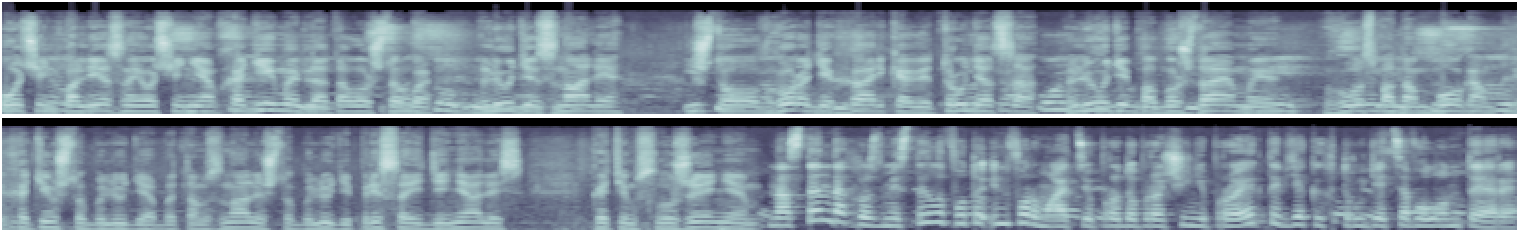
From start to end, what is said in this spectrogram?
очень полезны и очень необходимы для того, чтобы люди знали, что в городе Харькове трудятся люди, побуждаемые Господом Богом. И хотим, чтобы люди об этом знали, чтобы люди присоединялись к этим служениям. На стендах розмістили фотоінформацію про доброчинні проекти, в яких трудяться волонтери.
